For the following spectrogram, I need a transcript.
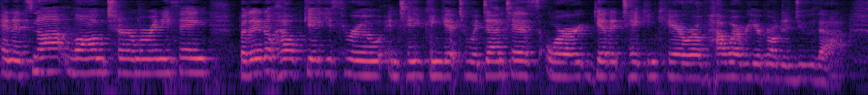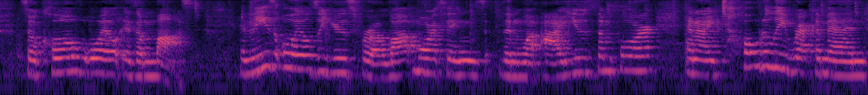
And it's not long term or anything, but it'll help get you through until you can get to a dentist or get it taken care of, however you're going to do that. So clove oil is a must. And these oils are used for a lot more things than what I use them for. And I totally recommend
